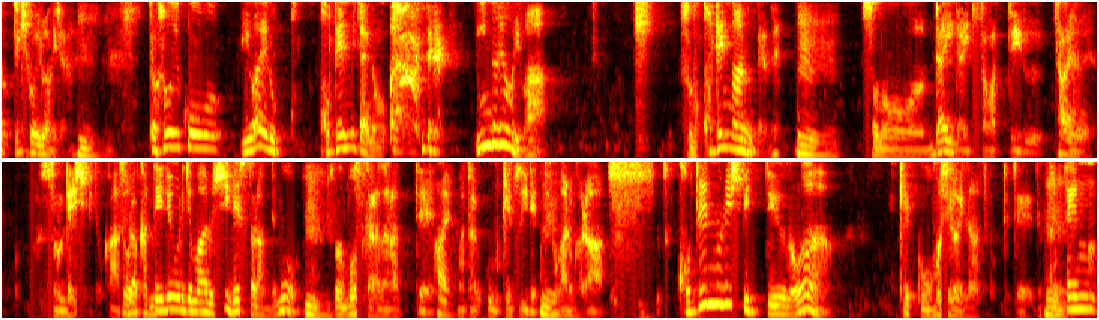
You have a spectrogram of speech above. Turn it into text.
うって聞こえるわけじゃない。うん。だからそういうこう、いわゆる古典みたいなもん。で、インド料理は、その古典があるんだよね。うん。その、代々伝わっている、はいそのレシピとか、それは家庭料理でもあるし、レストランでも、うん。そのボスから習ってはい、また受け継いでっていうのがあるから、古典のレシピっていうのは、結構面白いなと思ってて、で古典、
